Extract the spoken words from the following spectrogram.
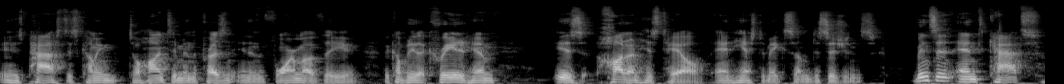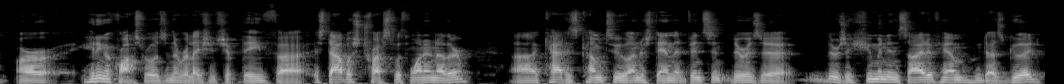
his past is coming to haunt him in the present, and in the form of the the company that created him is hot on his tail, and he has to make some decisions. Vincent and Cat are hitting a crossroads in their relationship. They've uh, established trust with one another. Uh, Cat has come to understand that Vincent, there is a there's a human inside of him who does good,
